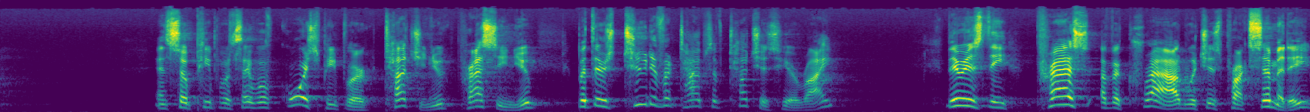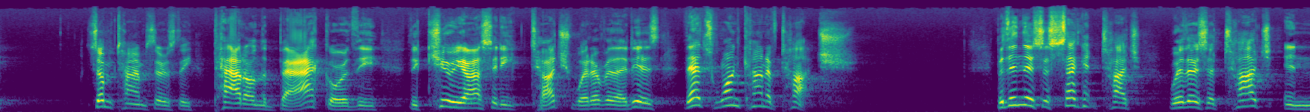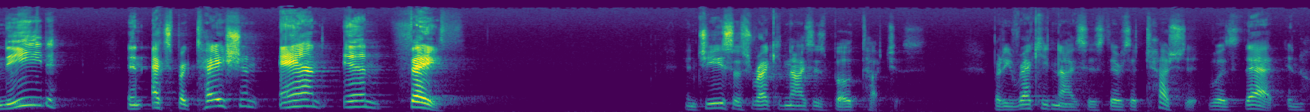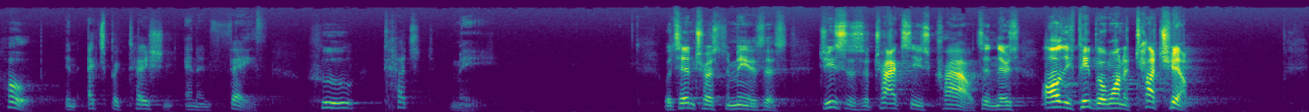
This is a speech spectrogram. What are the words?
And so people would say, well, of course, people are touching you, pressing you. But there's two different types of touches here, right? There is the press of a crowd, which is proximity. Sometimes there's the pat on the back or the, the curiosity touch, whatever that is. That's one kind of touch. But then there's a second touch where there's a touch in need, in expectation, and in faith. And Jesus recognizes both touches. But he recognizes there's a touch that was that in hope, in expectation, and in faith. Who touched me? What's interesting to me is this Jesus attracts these crowds, and there's all these people who want to touch him.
